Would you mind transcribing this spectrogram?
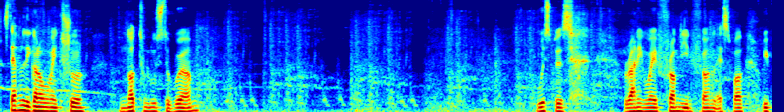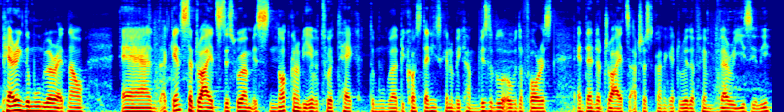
It's definitely gonna make sure not to lose the worm. Whispers running away from the Infernal as well, repairing the Moonwell right now. And against the Dryads, this Worm is not going to be able to attack the Moonwell because then he's going to become visible over the forest and then the Dryads are just going to get rid of him very easily.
